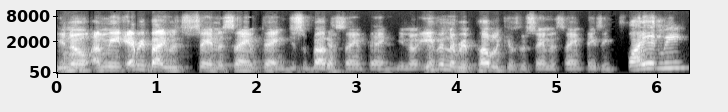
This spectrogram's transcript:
You know, mm-hmm. I mean, everybody was saying the same thing, just about yeah. the same thing. You know, yeah. even the Republicans were saying the same things. And quietly,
